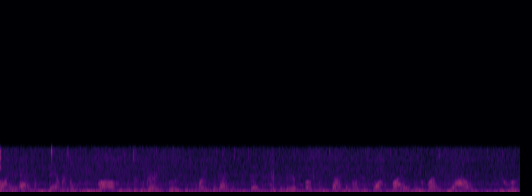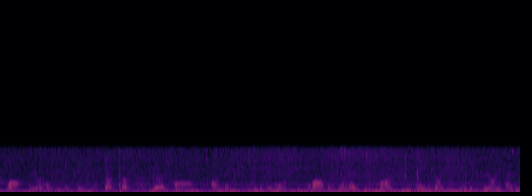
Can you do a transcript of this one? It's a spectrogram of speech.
So I, everything is evolving. It's a very fluid situation. As I said, the Bears spokesman, Scott Nichols, just walked by again right now. 2 o'clock they are hoping this game will start. So very calm. Um, they seem to get most people out before that big monsoon came. Those meetings was very heavy.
